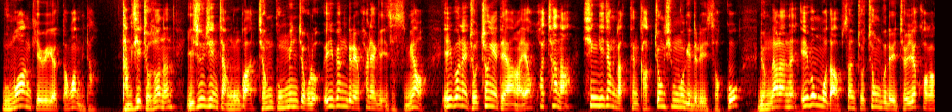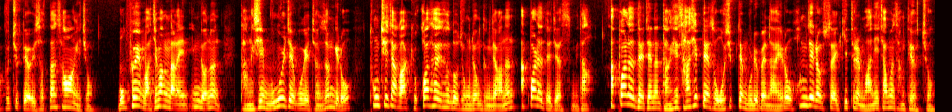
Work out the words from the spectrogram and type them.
무모한 계획이었다고 합니다. 당시 조선은 이순신 장군과 전 국민적으로 의병들의 활약이 있었으며 일본의 조청에 대항하여 화차나 신기전 같은 각종 신무기들이 있었고 명나라는 일본보다 앞선 조청부대의 전력화가 구축되어 있었던 상황이죠. 목표의 마지막 나라인 인도는 당시 무굴 제국의 전성기로 통치자가 교과서에서도 종종 등장하는 악바르 대제였습니다. 악바르 대제는 당시 40대에서 50대 무렵의 나이로 황제로서의 기틀을 많이 잡은 상태였죠.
